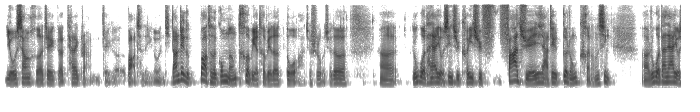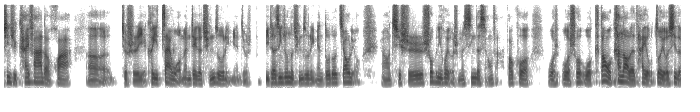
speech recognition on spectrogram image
邮箱和这个 Telegram 这个 bot 的一个问题。当然，这个 bot 的功能特别特别的多啊，就是我觉得呃，如果大家有兴趣，可以去发掘一下这各种可能性啊、如果大家有兴趣开发的话。呃，就是也可以在我们这个群组里面，就是比特新生的群组里面多多交流。然后其实说不定会有什么新的想法，包括我我说我当我看到了他有做游戏的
